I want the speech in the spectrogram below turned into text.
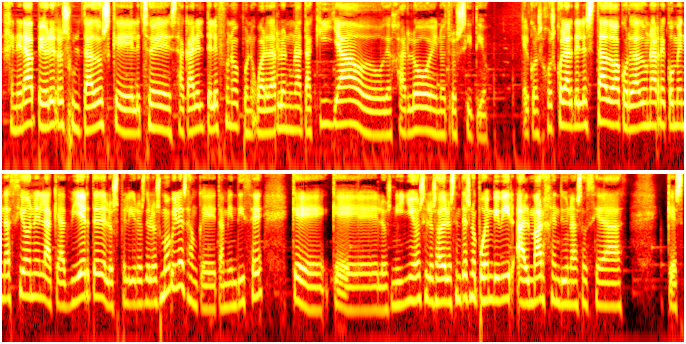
genera peores resultados que el hecho de sacar el teléfono, guardarlo en una taquilla o dejarlo en otro sitio. El Consejo Escolar del Estado ha acordado una recomendación en la que advierte de los peligros de los móviles, aunque también dice que, los niños y los adolescentes no pueden vivir al margen de una sociedad que es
